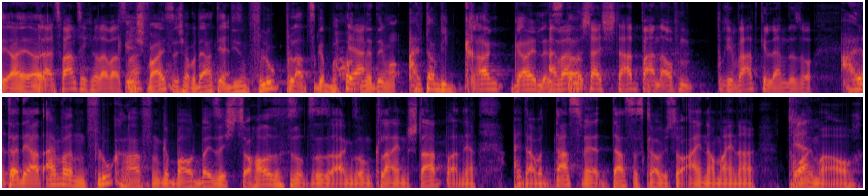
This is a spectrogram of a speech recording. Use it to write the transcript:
ja, ja. 320 oder was? Ne? Ich weiß nicht, aber der hat ja diesen Flugplatz gebaut Ja. mit dem, Alter, wie krank geil ist Einfach eine das? scheiß Startbahn auf dem Privatgelände so. Alter, der hat einfach einen Flughafen gebaut bei sich zu Hause sozusagen, so einen kleinen Startbahn, ja. Alter, aber das wäre, das ist glaube ich so einer meiner Träume auch.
